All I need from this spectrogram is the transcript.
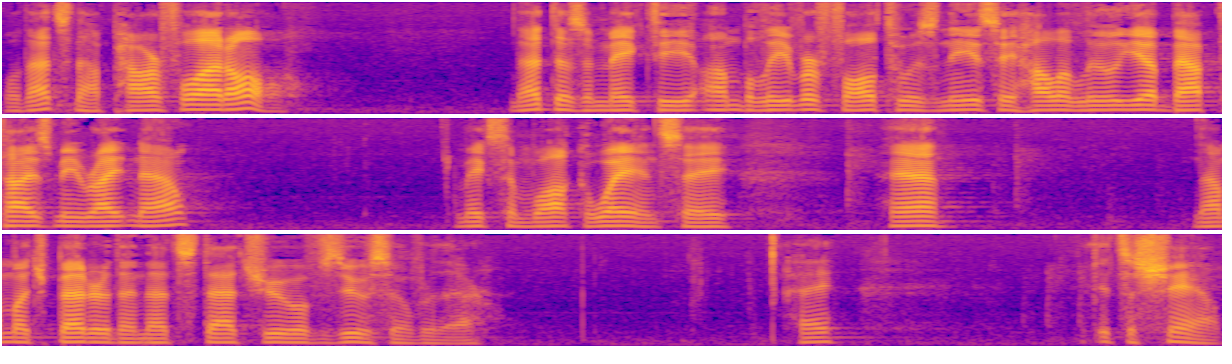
Well, that's not powerful at all. That doesn't make the unbeliever fall to his knees, say, Hallelujah, baptize me right now makes them walk away and say, eh, not much better than that statue of Zeus over there. Okay? It's a sham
